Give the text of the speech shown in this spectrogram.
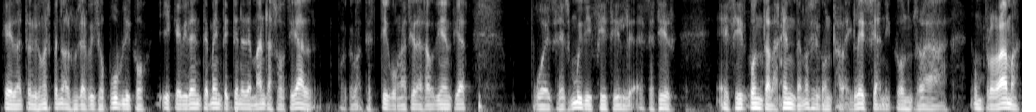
que la televisión española es un servicio público y que evidentemente tiene demanda social, porque lo atestiguan así las audiencias, pues es muy difícil, es decir, es ir contra la gente, no es ir contra la iglesia ni contra un programa,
